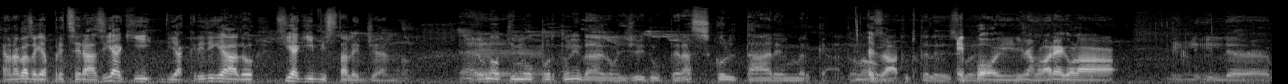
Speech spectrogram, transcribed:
è una cosa che apprezzerà sia chi vi ha criticato sia chi vi sta leggendo. È un'ottima opportunità, come dicevi tu, per ascoltare il mercato. No? Esatto. Sue... E poi diciamo, la regola, il, il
